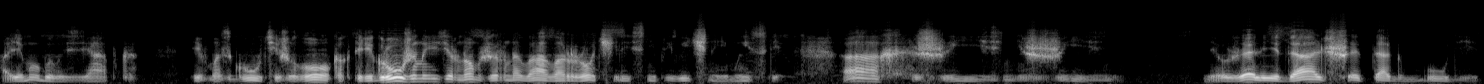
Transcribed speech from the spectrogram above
а ему было зябко. И в мозгу тяжело, как перегруженные зерном жернова, ворочались непривычные мысли. Ах, жизнь, жизнь! Неужели и дальше так будет?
